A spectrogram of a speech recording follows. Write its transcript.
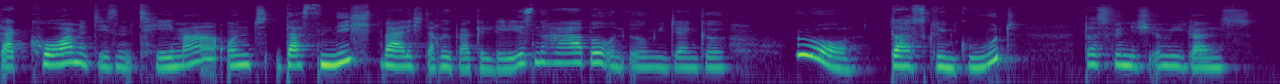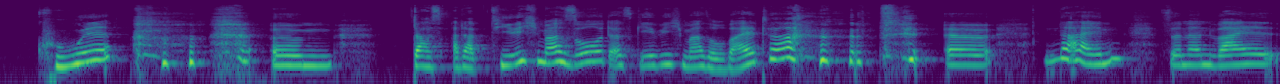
d'accord mit diesem Thema und das nicht, weil ich darüber gelesen habe und irgendwie denke, ja, das klingt gut, das finde ich irgendwie ganz cool. ähm, das adaptiere ich mal so, das gebe ich mal so weiter. äh, nein, sondern weil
